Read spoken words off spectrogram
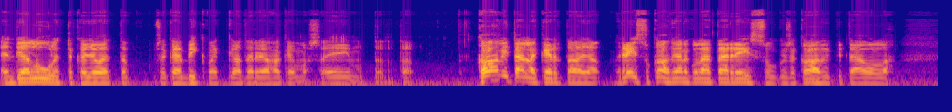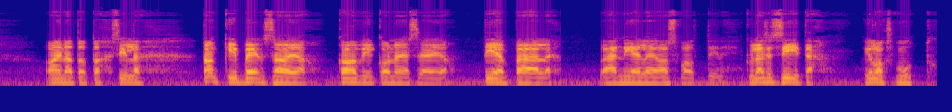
En tiedä luulitteko jo, että se käy Big Mac-ateria hakemassa. Ei, mutta tota, kahvi tällä kertaa ja reissu kahvi, aina kun lähdetään reissuun, kyllä se kahvi pitää olla aina tota, sillä tankkii bensaa ja kahvi koneeseen ja tien päälle vähän nielee asfalttiin. Niin kyllä se siitä iloksi muuttuu.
